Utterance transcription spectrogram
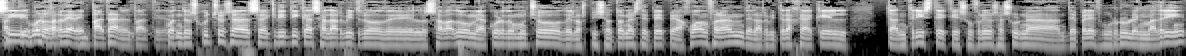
partido. bueno, perder, empatar el partido. Cuando escucho esas eh, críticas al árbitro del sábado, me acuerdo mucho de los pisotones de Pepe a Juan Fran, del arbitraje aquel tan triste que sufrió Sasuna de Pérez Burrul en Madrid,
